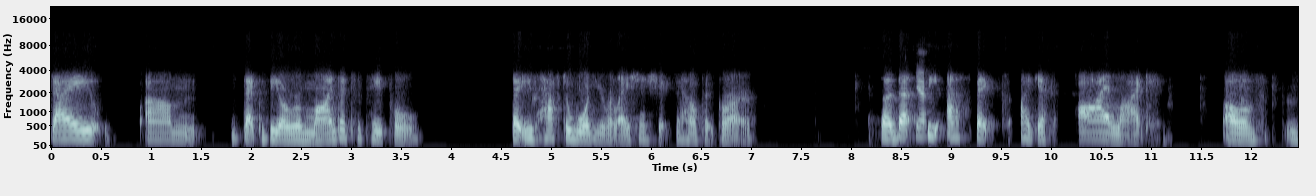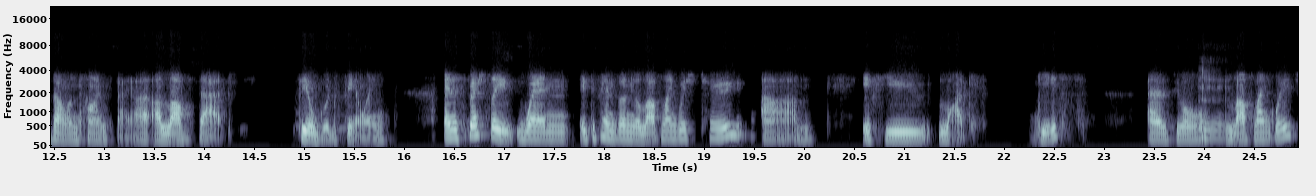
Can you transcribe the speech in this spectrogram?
day um, that could be a reminder to people that you have to water your relationship to help it grow. So that's yeah. the aspect I guess I like of Valentine's Day. I, I love that feel good feeling. And especially when it depends on your love language too. Um, if you like gifts as your mm. love language,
